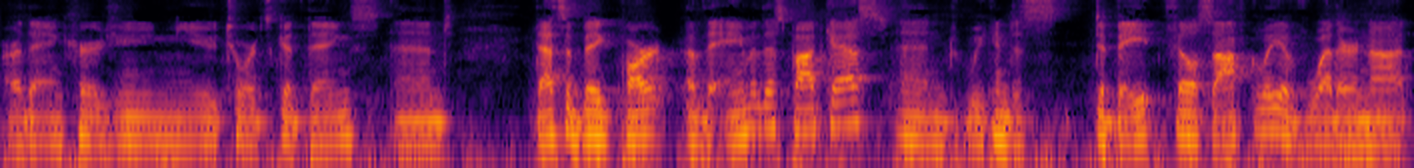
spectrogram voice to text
Are they encouraging you towards good things? And that's a big part of the aim of this podcast. And we can just debate philosophically of whether or not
